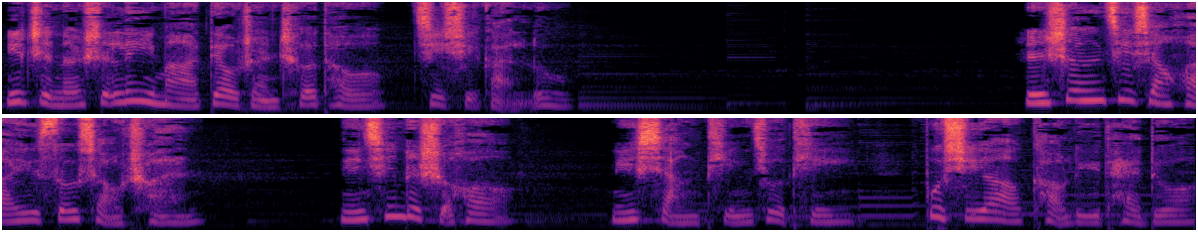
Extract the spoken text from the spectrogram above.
你只能是立马调转车头，继续赶路。人生就像划一艘小船，年轻的时候，你想停就停，不需要考虑太多。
